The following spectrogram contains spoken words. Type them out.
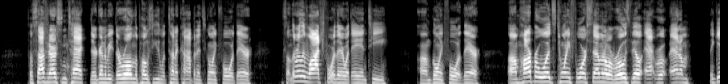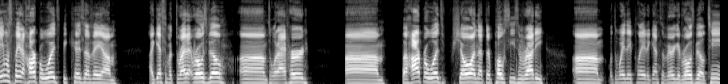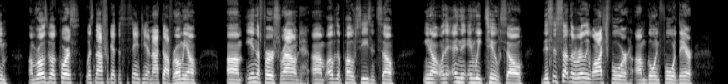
so South Arts and Tech, they're gonna be they're rolling the postseason with a ton of confidence going forward there. Something to really watch for there with A and T, um, going forward there. Um, Harper Woods 24-7 over Roseville at Ro- Adam. The game was played at Harper Woods because of a um, I guess of a threat at Roseville. Um, to what I've heard. Um, but Harper Woods showing that they're postseason ready. Um, with the way they played against a very good Roseville team. Um, Roseville, of course, let's not forget this is the same team that knocked off Romeo um, in the first round um, of the postseason. So, you know, in, the, in week two. So this is something to really watch for um, going forward there.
